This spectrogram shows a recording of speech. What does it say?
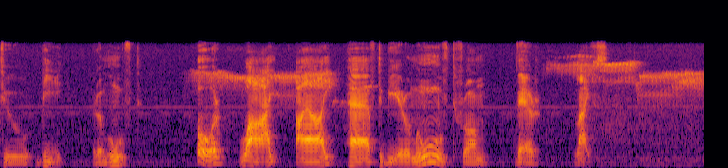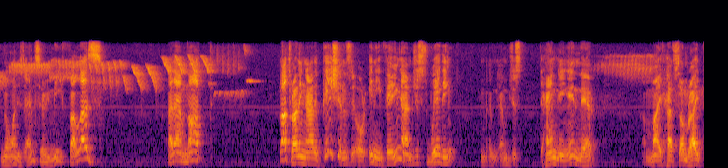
to be removed or why I have to be removed from their lives. No one is answering me, fellas. And I'm not not running out of patience or anything. I'm just waiting I'm just hanging in there. I might have some right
